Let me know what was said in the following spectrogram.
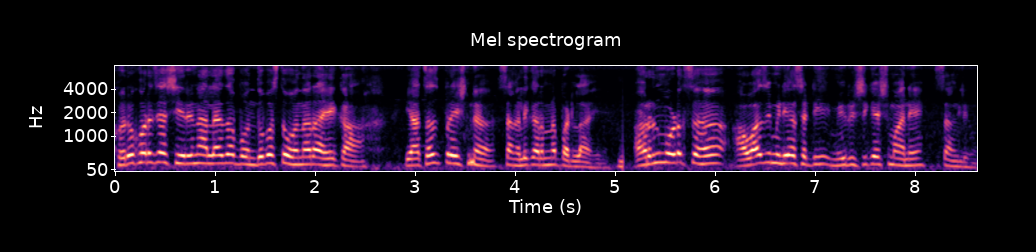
खरोखरच्या शिरीन आल्याचा बंदोबस्त होणार आहे का? याचाच प्रश्न सांगलीकरांना पडला आहे. अरुण मोडकसह आवाज मीडियासाठी मी ऋषिकेश माने सांगलीहून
